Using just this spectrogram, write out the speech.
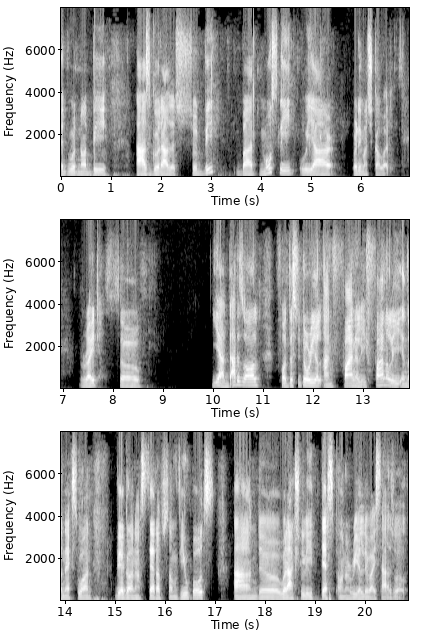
it would not be as good as it should be but mostly we are pretty much covered right? So yeah that is all for this tutorial. And finally finally in the next one we're gonna set up some viewports and uh, we'll actually test on a real device as well.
